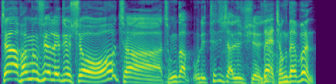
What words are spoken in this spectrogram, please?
자, 박명수의 라디오쇼. 자, 정답 우리 태진 씨 알려주셔야죠. 네, 정답은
